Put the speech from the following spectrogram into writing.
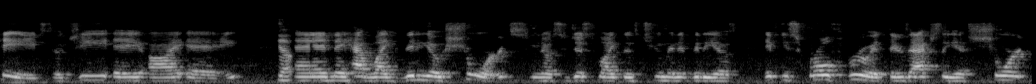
page, so G A I A, Yep. and they have like video shorts, you know, so just like those two minute videos. If you scroll through it, there's actually a short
